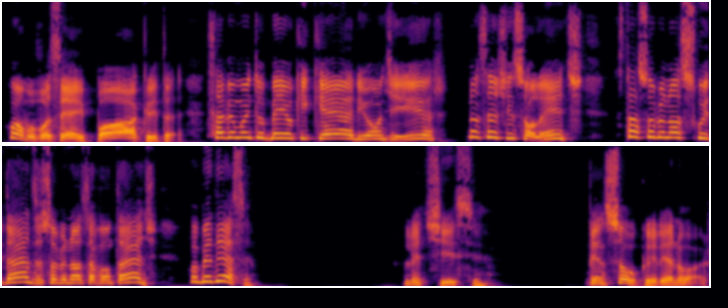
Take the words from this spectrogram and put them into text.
Como você é hipócrita, sabe muito bem o que quer e onde ir. Não seja insolente. Está sob nossos cuidados e sob nossa vontade. Obedeça. Letícia. Pensou Clerenor.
